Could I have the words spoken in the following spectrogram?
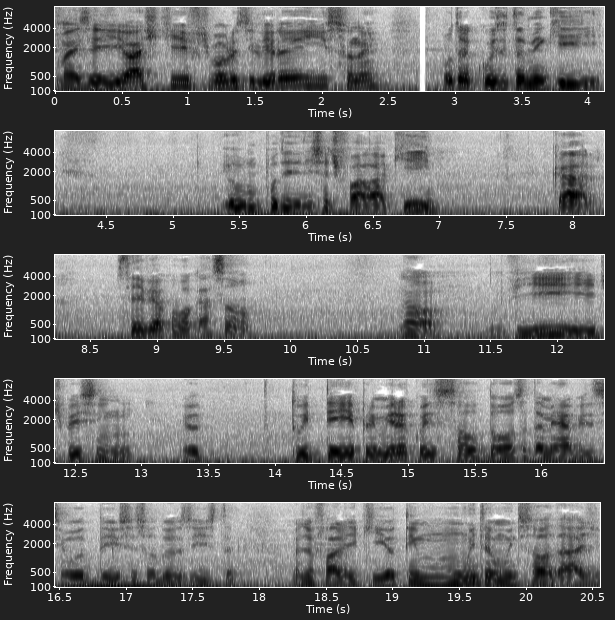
Mas aí eu acho que futebol brasileiro é isso, né? Outra coisa também que eu não poderia deixar de falar aqui, cara, você viu a convocação? Não, vi e tipo assim, eu tuitei a primeira coisa saudosa da minha vida, assim, eu odeio ser saudosista, mas eu falei que eu tenho muita, muita saudade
